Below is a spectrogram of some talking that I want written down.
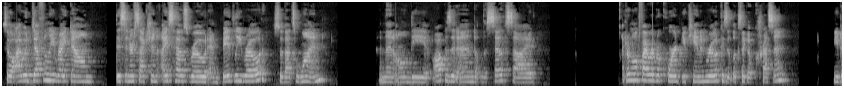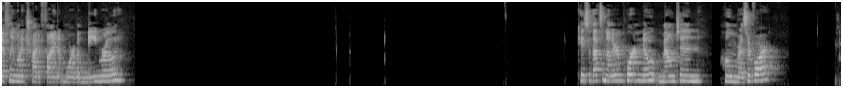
So I would definitely write down this intersection, Icehouse Road and Bidley Road. So that's one. And then on the opposite end, on the south side, I don't know if I would record Buchanan Road because it looks like a crescent. You definitely want to try to find more of a main road. Okay, so that's another important note, Mountain Home Reservoir.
